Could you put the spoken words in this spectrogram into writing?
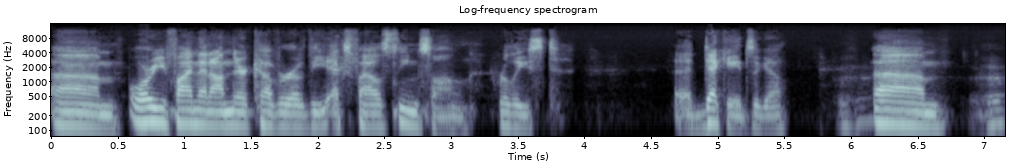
um, or you find that on their cover of the X Files theme song released uh, decades ago. Um, Mhm.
